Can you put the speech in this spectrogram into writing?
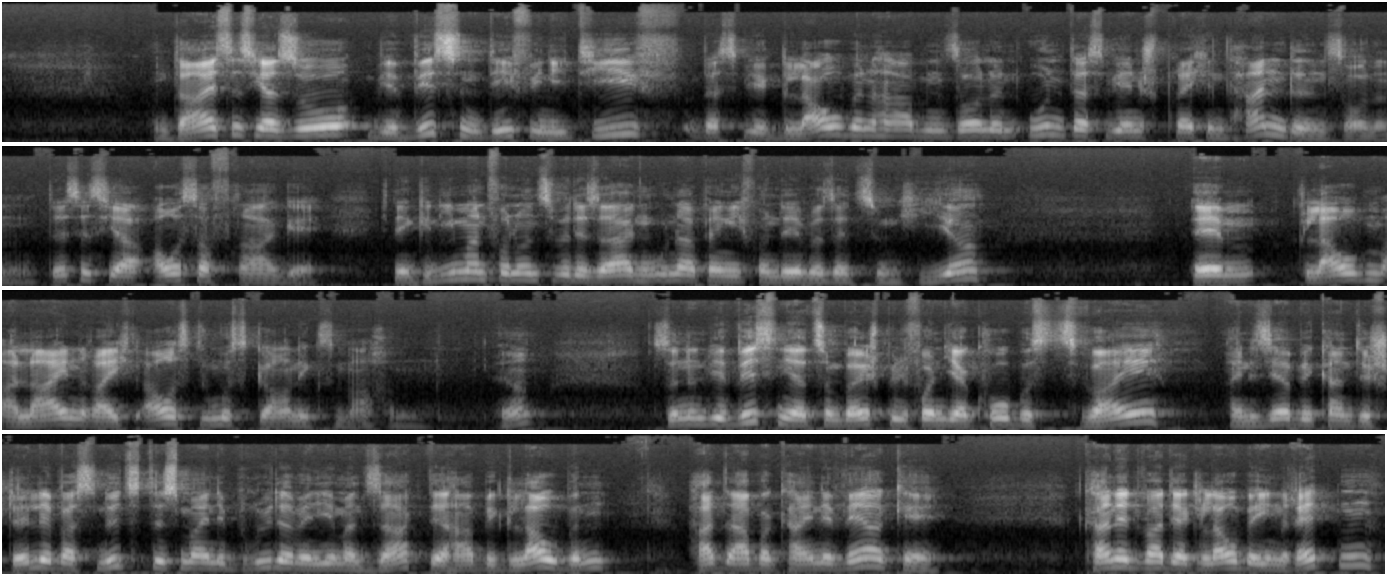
Und da ist es ja so, wir wissen definitiv, dass wir Glauben haben sollen und dass wir entsprechend handeln sollen. Das ist ja außer Frage. Ich denke, niemand von uns würde sagen, unabhängig von der Übersetzung hier, ähm, Glauben allein reicht aus, du musst gar nichts machen. Ja? Sondern wir wissen ja zum Beispiel von Jakobus 2, eine sehr bekannte Stelle, was nützt es, meine Brüder, wenn jemand sagt, er habe Glauben, hat aber keine Werke? Kann etwa der Glaube ihn retten?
